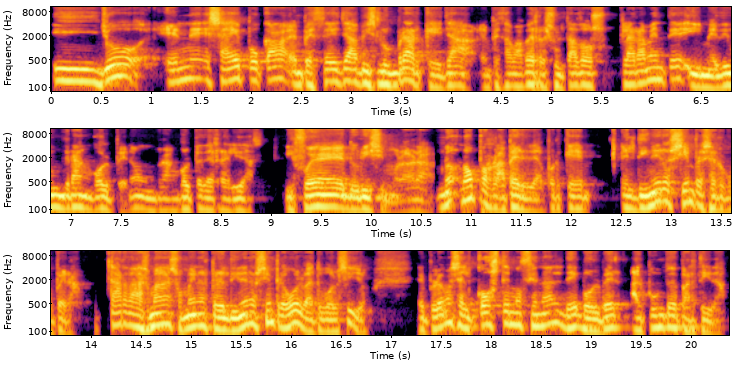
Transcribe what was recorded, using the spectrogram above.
Y yo en esa época empecé ya a vislumbrar que ya empezaba a ver resultados claramente y me di un gran golpe, ¿no? Un gran golpe de realidad. Y fue durísimo, la verdad. No, no por la pérdida, porque el dinero siempre se recupera. Tardas más o menos, pero el dinero siempre vuelve a tu bolsillo. El problema es el coste emocional de volver al punto de partida,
